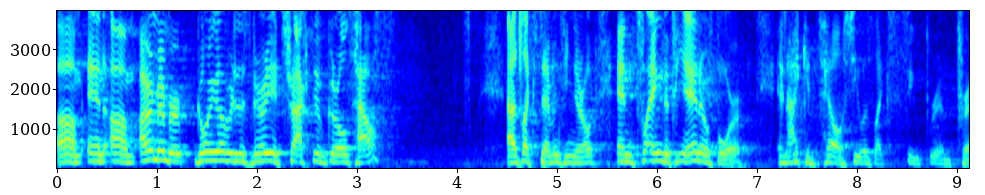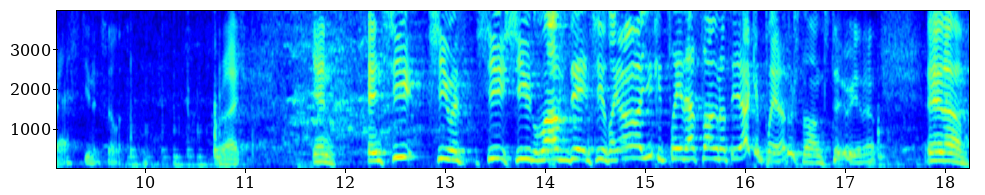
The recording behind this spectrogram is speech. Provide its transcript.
Um, and um, I remember going over to this very attractive girl's house as like 17 year old and playing the piano for her. And I could tell she was like super impressed, you know, so like, right? And and she she was she she loved it and she was like, oh, you can play that song. And I said, yeah, I can play other songs too, you know. And um,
